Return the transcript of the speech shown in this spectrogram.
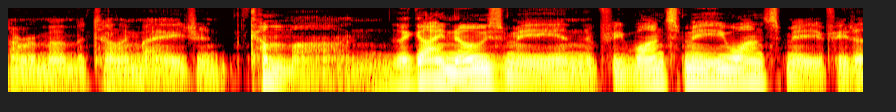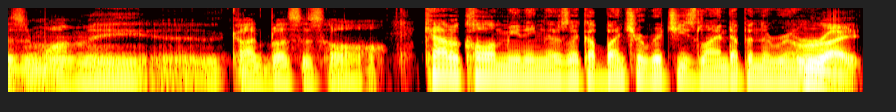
I remember telling my agent, "Come on, the guy knows me, and if he wants me, he wants me. If he doesn't want me, uh, God bless us all." Cattle call meaning there's like a bunch of Richies lined up in the room. Right.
